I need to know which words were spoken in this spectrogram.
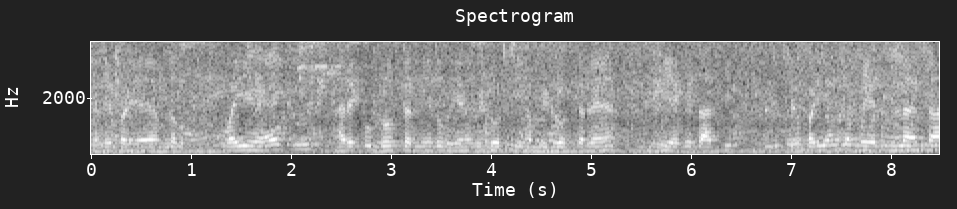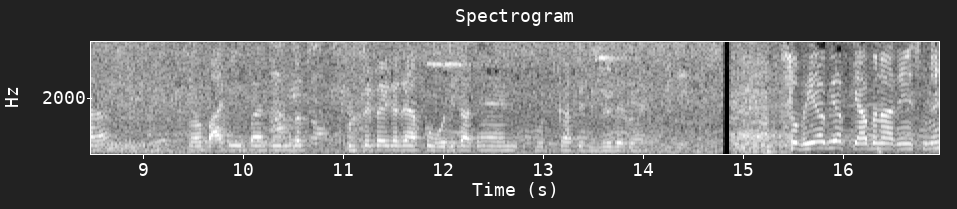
चलिए बढ़िया है। मतलब वही है कि हर एक को ग्रोथ करनी है तो भैया ने भी ग्रोथ की हम भी ग्रोथ कर रहे हैं भैया के साथ ही तो चलो बढ़िया मतलब भैया से मिलना अच्छा रहा। सो बाकी एक बार जो मतलब फ़ूड प्रिपेयर कर रहे हैं आपको वो दिखाते हैं फ़ूड का फिर रिव्यू देते हैं। सो भैया अभी आप क्या बना रहे हैं इसमें?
